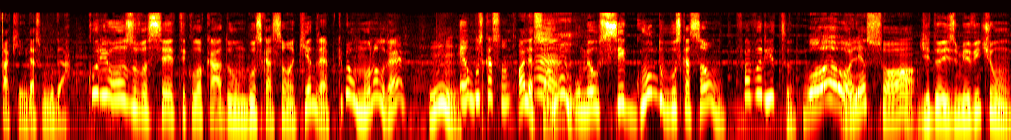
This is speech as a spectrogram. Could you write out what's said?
tá aqui em décimo lugar. Curioso você ter colocado um buscação aqui, André, porque meu nono lugar Hum, é um buscação. olha só. O meu segundo buscação favorito Uou! Olha só. de 2021.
